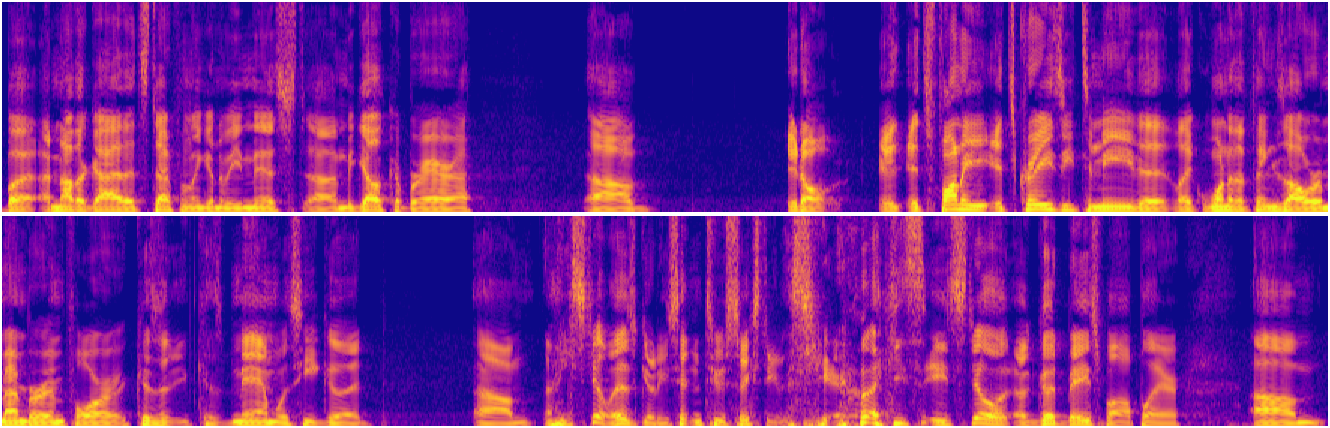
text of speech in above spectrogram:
but another guy that's definitely going to be missed, uh, Miguel Cabrera. Uh, you know, it, it's funny, it's crazy to me that like one of the things I'll remember him for because because man was he good. Um, and he still is good. He's hitting 260 this year. like he's he's still a good baseball player. Um,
